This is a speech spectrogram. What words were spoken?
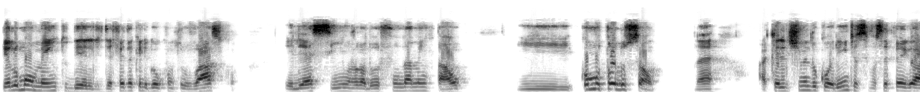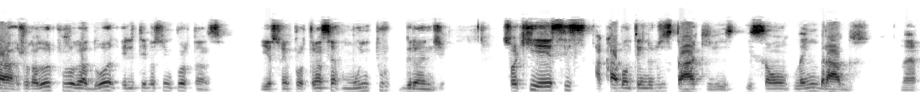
pelo momento dele de feito aquele gol contra o Vasco, ele é sim um jogador fundamental e como todos são, né? Aquele time do Corinthians, se você pegar jogador por jogador, ele teve a sua importância e a sua importância muito grande. Só que esses acabam tendo destaque e são lembrados, né?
